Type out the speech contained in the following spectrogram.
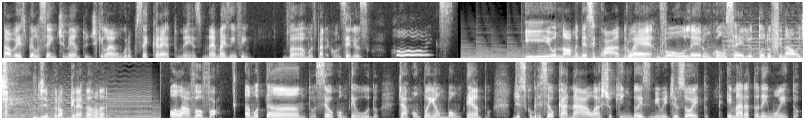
talvez pelo sentimento de que lá é um grupo secreto mesmo, né? Mas enfim, vamos para conselhos ruins. E o nome desse quadro é Vou ler um conselho todo final de, de programa. Olá, vovó. Amo tanto seu conteúdo, te acompanho há um bom tempo. Descobri seu canal acho que em 2018 e maratonei muito,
